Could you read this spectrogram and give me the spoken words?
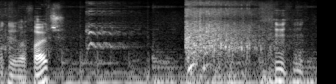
Okay, war falsch.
